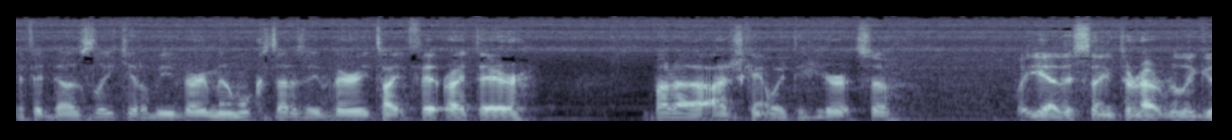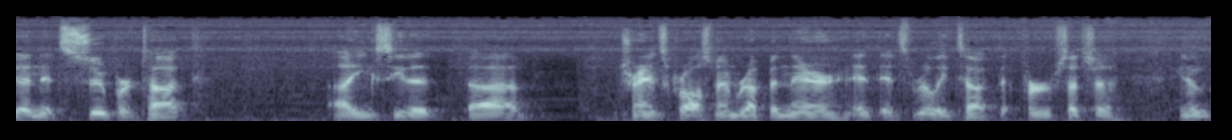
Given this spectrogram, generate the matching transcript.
If it does leak, it'll be very minimal because that is a very tight fit right there. But uh, I just can't wait to hear it. So, but yeah, this thing turned out really good and it's super tucked. Uh, you can see the uh, trans cross member up in there. It, it's really tucked for such a you know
